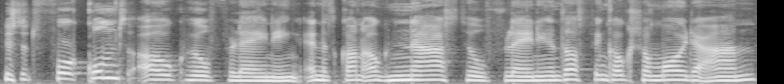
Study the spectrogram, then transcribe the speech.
Dus het voorkomt ook hulpverlening. En het kan ook naast hulpverlening. En dat vind ik ook zo mooi daaraan.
